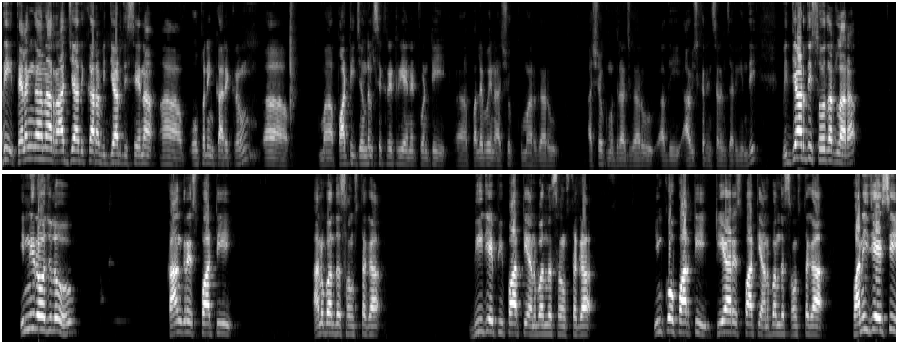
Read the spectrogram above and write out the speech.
అది తెలంగాణ రాజ్యాధికార విద్యార్థి సేన ఓపెనింగ్ కార్యక్రమం. మా పార్టీ జనరల్ సెక్రటరీ అయినటువంటి పల్లెబోయిన అశోక్ కుమార్ గారు అశోక్ ముద్రాజ్ గారు అది ఆవిష్కరించడం జరిగింది. విద్యార్థి సోదరులారా ఇన్ని రోజులు కాంగ్రెస్ పార్టీ అనుబంధ సంస్థగా బీజేపీ పార్టీ అనుబంధ సంస్థగా ఇంకో పార్టీ టీఆర్ఎస్ పార్టీ అనుబంధ సంస్థగా పనిచేసి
